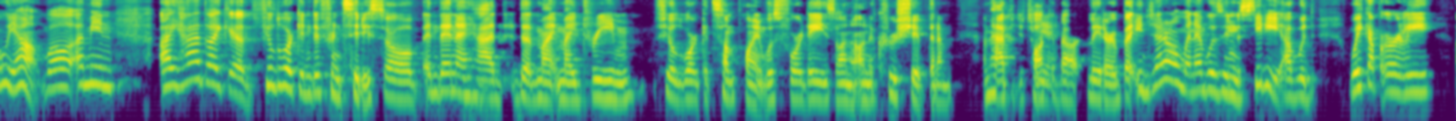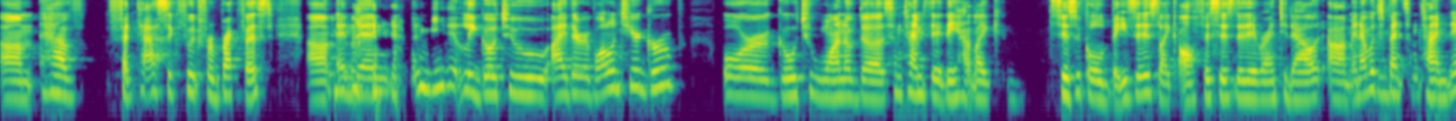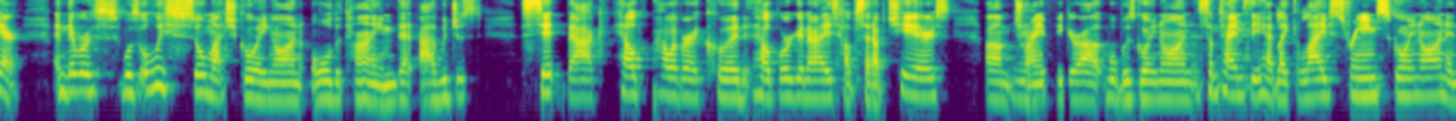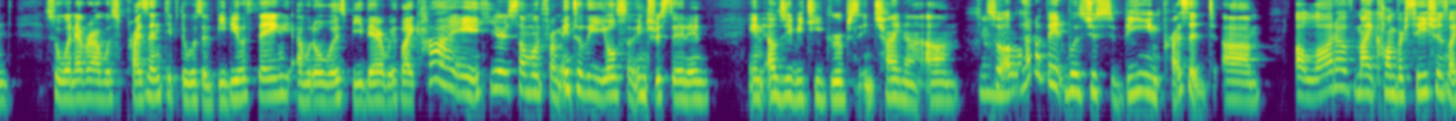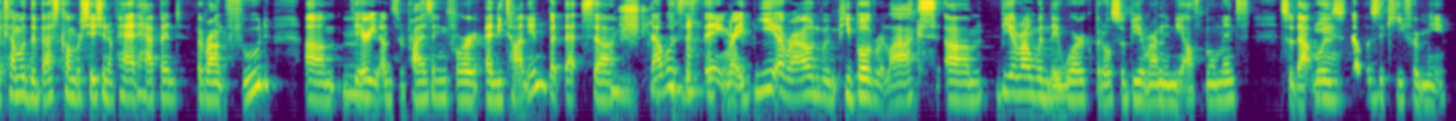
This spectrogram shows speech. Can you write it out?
Oh yeah. Well, I mean, I had like a field work in different cities. So, and then I mm-hmm. had the my my dream field work at some point was four days on on a cruise ship that I'm I'm happy to talk yeah. about later. But in general, when I was in the city, I would wake up early, um, have fantastic food for breakfast, um, and then immediately go to either a volunteer group or go to one of the. Sometimes they they had like physical bases, like offices that they rented out, um, and I would mm-hmm. spend some time there. And there was was always so much going on all the time that I would just sit back, help however I could, help organize, help set up chairs um, yeah. try and figure out what was going on. Sometimes they had like live streams going on, and so whenever I was present, if there was a video thing, I would always be there with like, "Hi, here's someone from Italy also interested in in LGBT groups in China." Um, mm-hmm. So a mm-hmm. lot of it was just being present. Um, a lot of my conversations, like some of the best conversation I've had, happened around food. Um, mm. Very unsurprising for an Italian, but that's uh, that was the thing, right? Be around when people relax, um, be around when they work, but also be around in the off moments. So that was yeah. that was the key for me.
